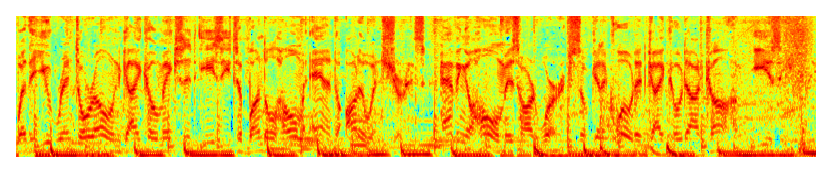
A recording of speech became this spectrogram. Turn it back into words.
Whether you rent or own, Geico makes it easy to bundle home and auto insurance. Having a home is hard work, so get a quote at geico.com. Easy.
